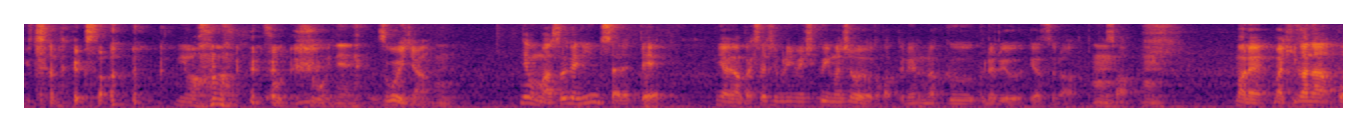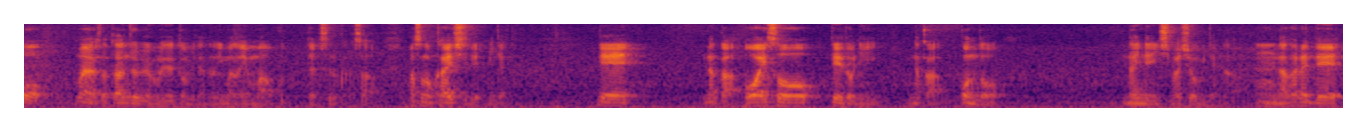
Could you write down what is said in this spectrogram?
言ってたんだけどさ。いやそうすごいね。すごいじゃん。うでもまあそれで認知されて「いやなんか久しぶりに飯食いましょうよ」とかって連絡くれるやつらとんかさ、うまあね、まあ、日がなこう毎朝誕生日おめでとうみたいなの今のまあ送ったりするからさ、まあ、その返しでみたいな。でなんかお愛想程度になんか今度何々しましょうみたいな流れで、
